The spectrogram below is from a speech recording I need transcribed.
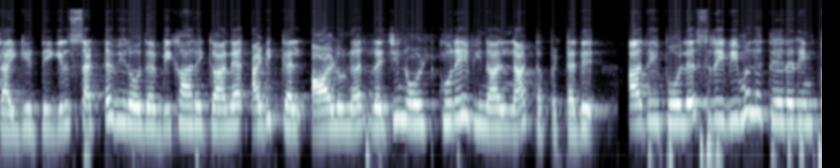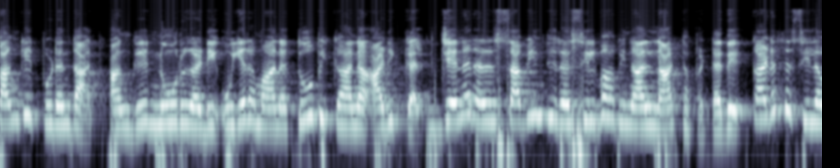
தையிட்டியில் சட்டவிரோத விகாரைக்கான அடிக்கல் ஆளுநர் ரெஜினோல்ட் குரேவினால் நாட்டப்பட்டது. அதேபோல ஸ்ரீ விமல தேரரின் பங்கேற்புடன் தான் அங்கு நூறு அடி உயரமான தூபிக்கான அடிக்கல் ஜெனரல் சவீந்திர சில்வாவினால் நாட்டப்பட்டது. கடந்த சில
